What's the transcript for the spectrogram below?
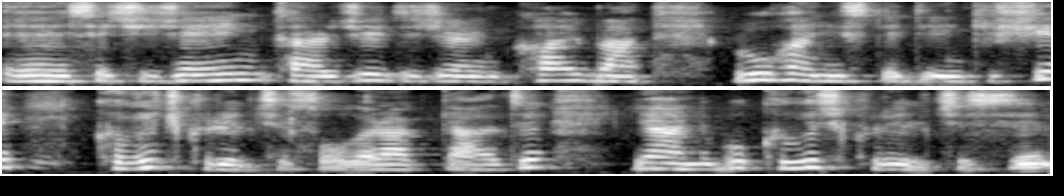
e, seçeceğin, tercih edeceğin kalben, ruhen istediğin kişi kılıç kraliçesi olarak geldi. Yani bu kılıç kraliçesi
